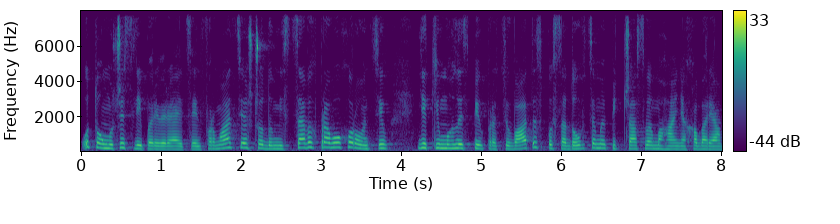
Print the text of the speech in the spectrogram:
У тому числі перевіряється інформація щодо місцевих правоохоронців, які могли співпрацювати з посадовцями під час вимагання хабаря.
